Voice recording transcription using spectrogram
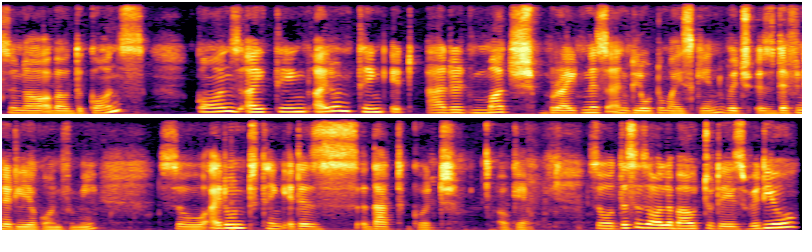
So now about the cons. Cons i think i don't think it added much brightness and glow to my skin which is definitely a con for me. So i don't think it is that good. Okay so this is all about today's video.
